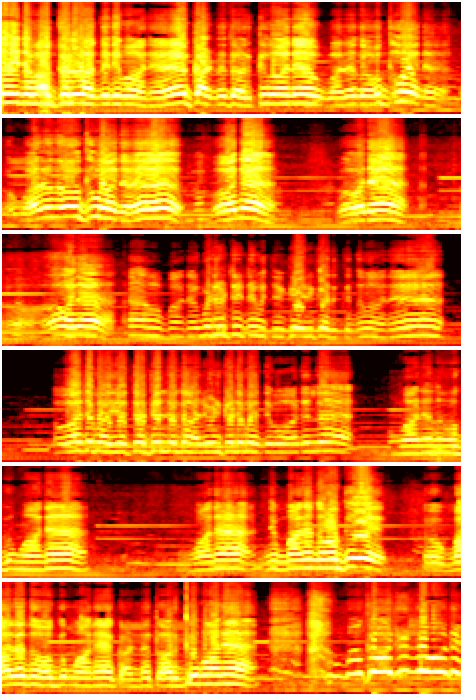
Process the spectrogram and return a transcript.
മോനെ എന്റെ മക്കൾ വന്നിന് മോനെ. കണ്ണ് തുറക്ക് മോനെ. വന നോക്ക് മോനെ. വന നോക്ക് മോനെ. മോനെ. മോനെ. മോനെ. മോനെ ഇവിടെ ഇട്ടിന്റെ മുന്നിൽ കയറി കിടക്കുന്ന മോനെ. മോനെ പയ്യത്തല്ലേ കാൽ പിടിക്കണ്ട പറ്റ മോനല്ലേ. മോനെ നോക്ക് മോനെ. മോനെ ഉമ്മാനെ നോക്ക്. ഉമ്മാനെ നോക്ക് മോനെ. കണ്ണ് തുറക്ക് മോനെ. ഉമ്മ കാര്യമില്ല മോനെ.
